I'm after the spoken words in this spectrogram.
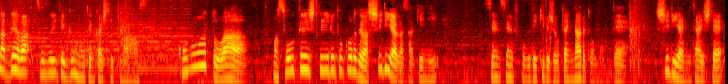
さあ、では続いて軍を展開していきます。この後は、まあ、想定しているところではシリアが先に宣戦布告できる状態になると思うんで、シリアに対して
